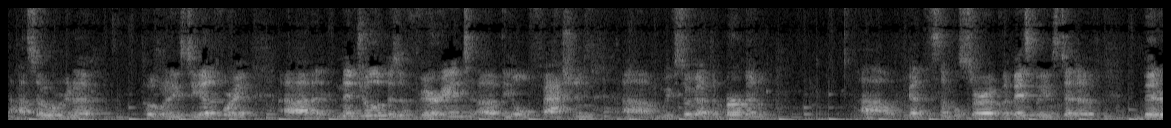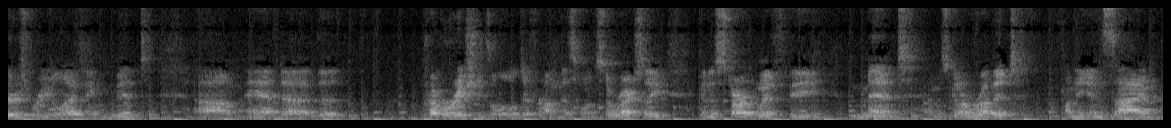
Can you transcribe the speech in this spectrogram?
Uh, so we're gonna put one of these together for you. Uh, mint julep is a variant of the old fashioned. Um, we've still got the bourbon, uh, we've got the simple syrup, but basically instead of bitters, we're utilizing mint. Um, and uh, the preparation's a little different on this one. So we're actually gonna start with the mint. I'm just gonna rub it on the inside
